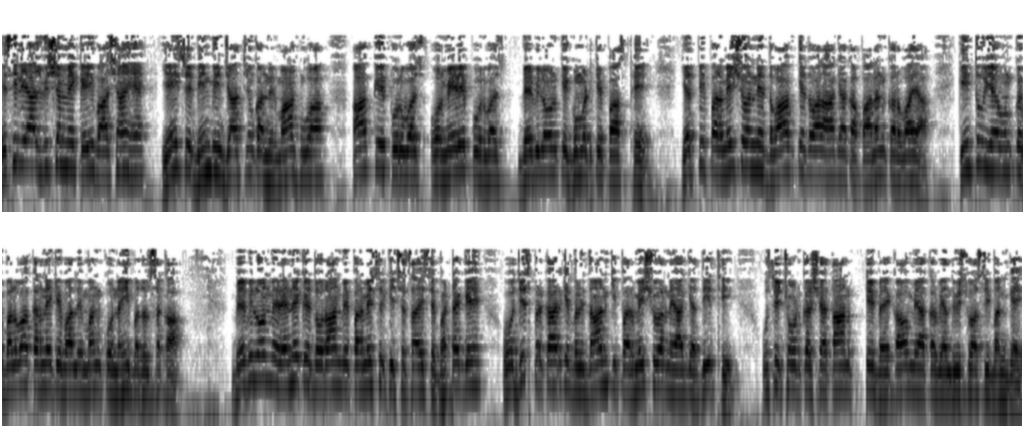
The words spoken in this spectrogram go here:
इसीलिए आज विश्व में कई भाषाएँ हैं, यहीं से भिन्न भिन्न जातियों का निर्माण हुआ। आपके पूर्वज और मेरे पूर्वज बेबीलोन के गुमट के पास थे। यद्यपि परमेश्वर ने दबाव के द्वारा आज्ञा का पालन करवाया, किंतु यह उनको बलवा करने के वाले मन को नहीं बदल सका। बेबीलोन में रहने के दौरान वे परमेश्वर की छसाई से भटक गए और जिस प्रकार के बलिदान की परमेश्वर ने आज्ञा दी थी उसे छोड़कर शैतान के बहकाव में आकर वे अंधविश्वासी बन गए।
